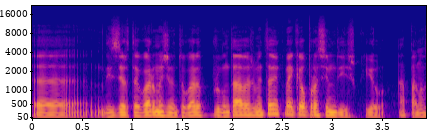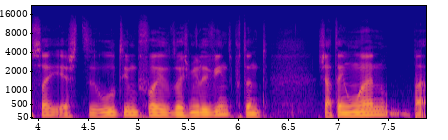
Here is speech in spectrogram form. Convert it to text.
ah, dizer-te agora. Imagina, tu agora perguntavas-me então e como é que é o próximo disco? E eu, ah pá, não sei. Este último foi de 2020, portanto já tem um ano. Pá,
